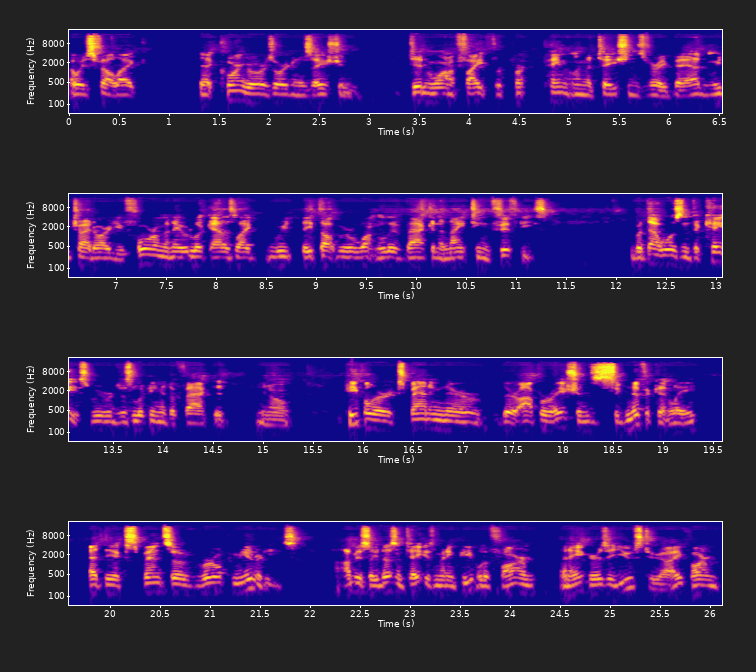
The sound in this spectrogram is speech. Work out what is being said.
I always felt like that corn growers organization didn't want to fight for payment limitations very bad. And we tried to argue for them and they would look at us like we, they thought we were wanting to live back in the 1950s. But that wasn't the case. We were just looking at the fact that, you know, people are expanding their, their operations significantly at the expense of rural communities. Obviously, it doesn't take as many people to farm an acre as it used to. I farm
